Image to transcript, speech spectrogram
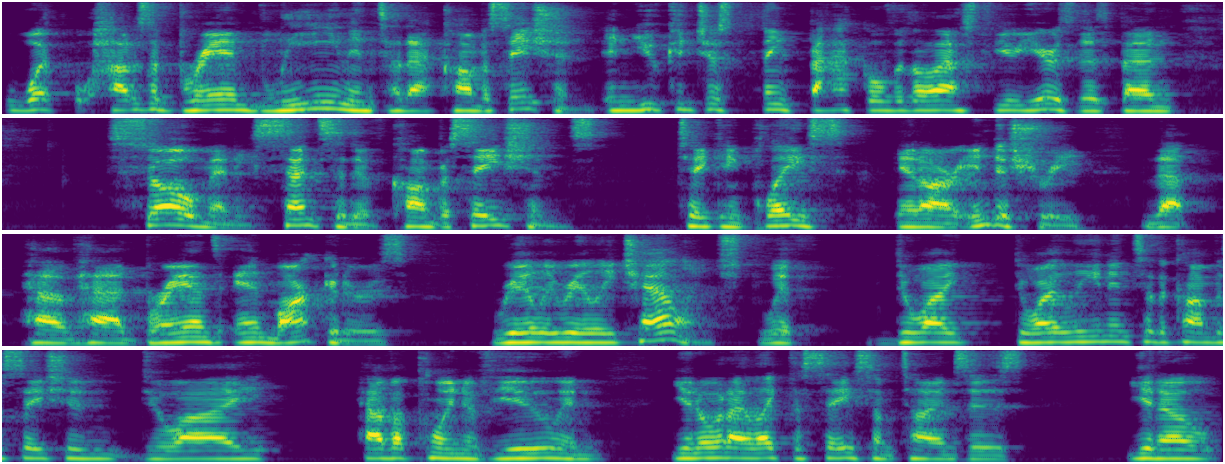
what how does a brand lean into that conversation and you could just think back over the last few years there's been so many sensitive conversations taking place in our industry that have had brands and marketers really really challenged with do i do i lean into the conversation? Do i have a point of view? And you know what i like to say sometimes is you know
